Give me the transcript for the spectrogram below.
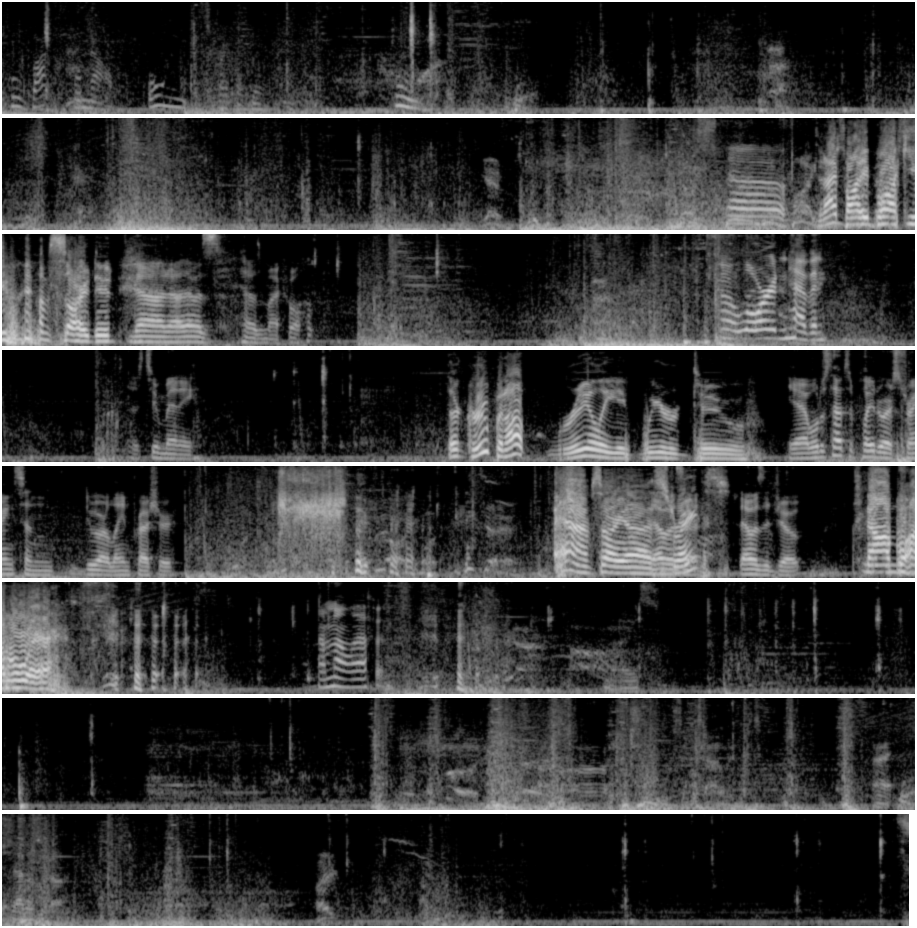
Pull back for now. Only to strike again. No. Did I body block you? I'm sorry, dude. No, no, that was that was my fault. Oh, Lord in heaven. There's too many. They're grouping up really weird too. Yeah, we'll just have to play to our strengths and do our lane pressure. I'm sorry, uh, That was a- strengths? that was a joke. No, I'm, I'm aware. I'm not laughing.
